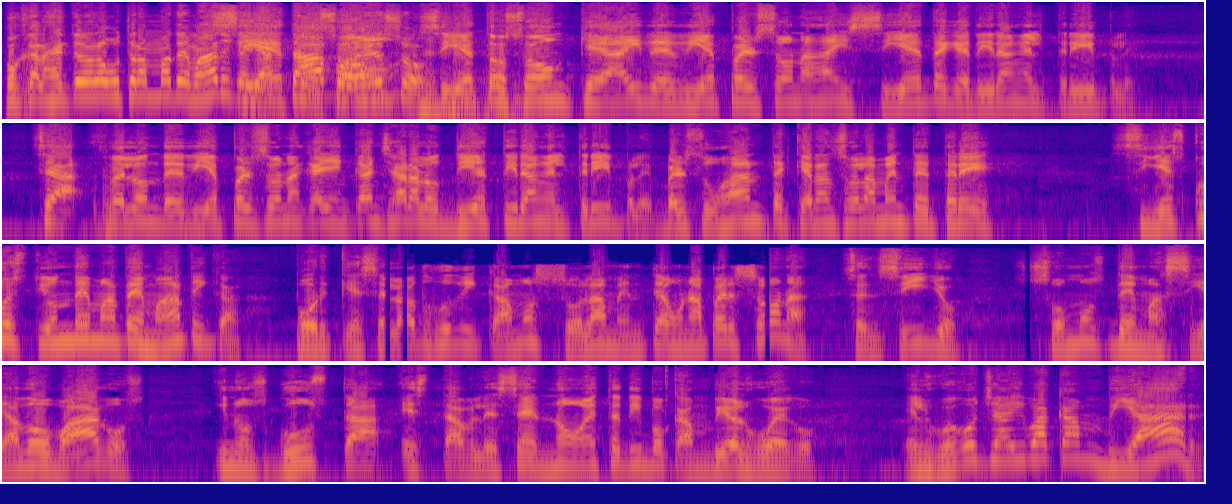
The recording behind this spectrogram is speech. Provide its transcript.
porque a la gente no le gustan las matemáticas, ya está, por eso. Si estos son que hay de 10 personas, hay 7 que tiran el triple. O sea, perdón, de 10 personas que hay en cancha, ahora los 10 tiran el triple. Versus antes que eran solamente 3. Si es cuestión de matemática, ¿por qué se lo adjudicamos solamente a una persona? Sencillo, somos demasiado vagos y nos gusta establecer, no, este tipo cambió el juego. El juego ya iba a cambiar.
